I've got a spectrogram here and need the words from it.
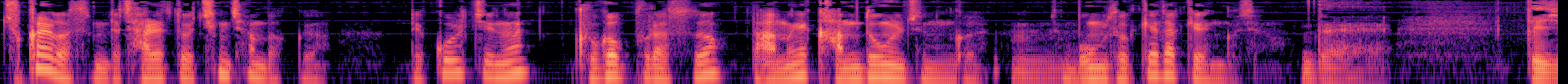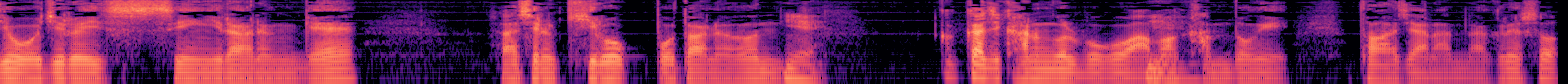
축하를 받습니다. 잘했다고 칭찬받고요. 근데 꼴찌는 그것 플러스 남에게 감동을 주는 걸 음. 몸소 깨닫게 된 거죠. 네. 그 이제 오지레이싱이라는 게 사실은 기록보다는 예. 끝까지 가는 걸 보고 아마 예. 감동이 더하지 않았나. 그래서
